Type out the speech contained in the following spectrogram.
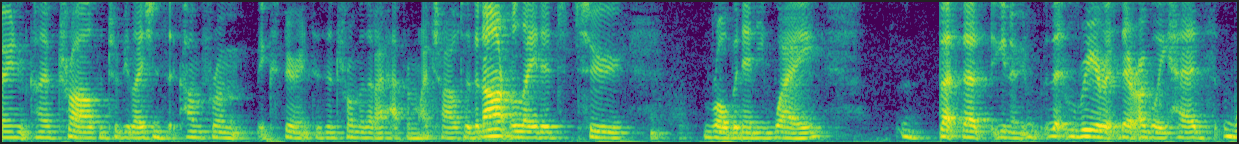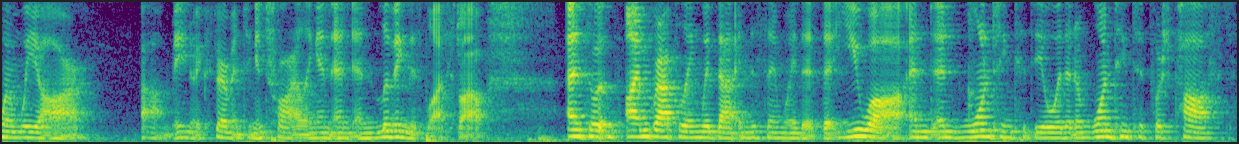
own kind of trials and tribulations that come from experiences and trauma that I had from my childhood that aren't related to Rob in any way, but that you know that rear their ugly heads when we are, um, you know, experimenting and trialing and, and, and living this lifestyle. And so I'm grappling with that in the same way that, that you are and, and wanting to deal with it and wanting to push past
